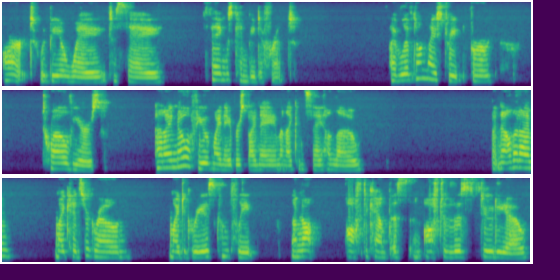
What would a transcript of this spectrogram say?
art would be a way to say things can be different. I've lived on my street for 12 years, and I know a few of my neighbors by name and I can say hello. But now that I'm my kids are grown, my degree is complete, I'm not off to campus and off to the studio,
